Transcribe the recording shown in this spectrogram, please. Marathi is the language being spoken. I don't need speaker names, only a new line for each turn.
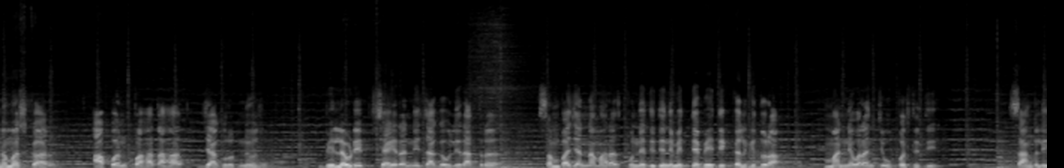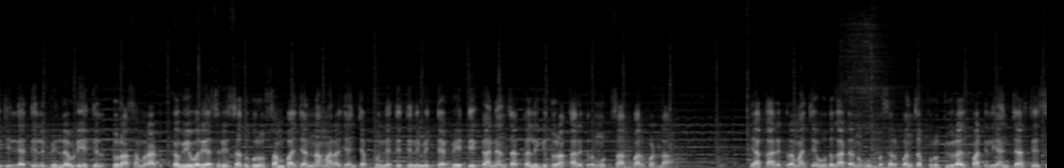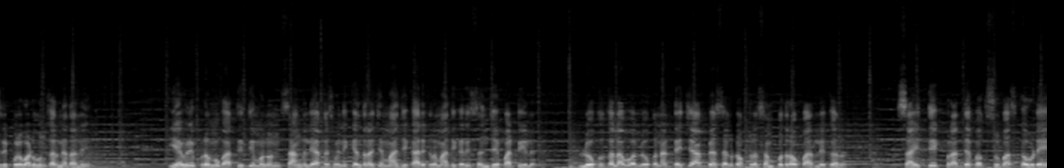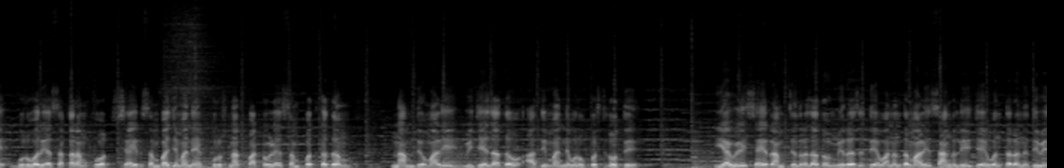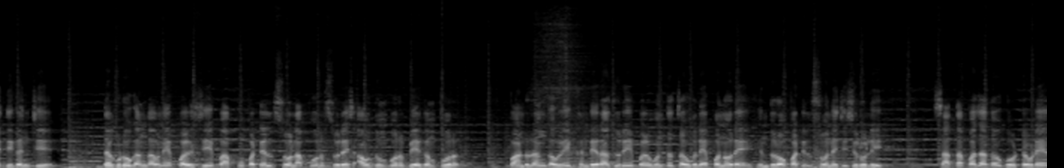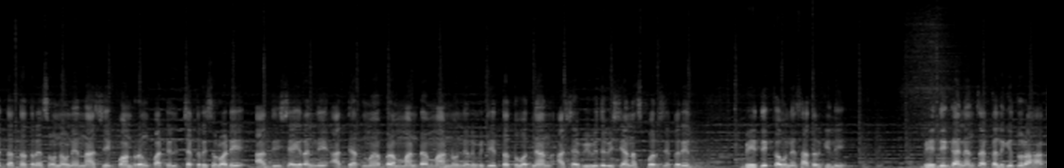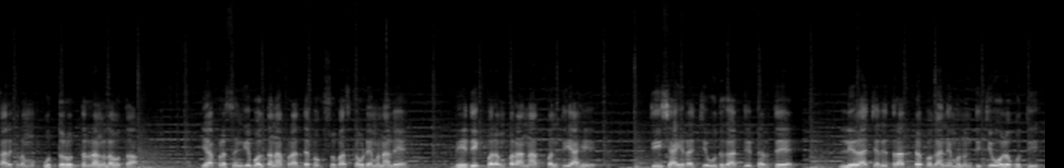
नमस्कार. आपण पाहत आहात जागृत न्यूज. भिलवडीत शाहिरांनी जागवली रात्र. संभाज्यांना महाराज पुण्यतिथीनिमित्त भेदिक कलगीतुरा मान्यवरांची उपस्थिती. सांगली जिल्ह्यातील भिलवडी येथील तुरा सम्राट कविवर्य श्री सद्गुरू संभाज्यांना महाराज यांच्या पुण्यतिथीनिमित्त भेदिक गाण्यांचा कलगीतुरा कार्यक्रम उत्साहात पार पडला. या कार्यक्रमाचे उद्घाटन उपसरपंच पृथ्वीराज पाटील यांच्या हस्ते श्रीफळ वाढवून करण्यात आले. यावेळी प्रमुख अतिथी म्हणून सांगली आकाशवाणी केंद्राचे माजी कार्यक्रम अधिकारी संजय पाटील लोककला व लोकनाट्याचे अभ्यासक डॉक्टर संपतराव पार्लेकर साहित्यिक प्राध्यापक सुभाष कवडे गुरुवर्य सकाराम खोत शाहीर संभाजी माने कृष्णात पाटोळे संपत कदम नामदेव माळी विजय जाधव आदी मान्यवर उपस्थित होते. यावेळी शाहीर रामचंद्र जाधव मिरज देवानंद माळी सांगली जयवंत रणदिवे दिगंची दगडू गंगावणे पळशी बापू पटेल सोलापूर सुरेश औदुंबूर बेगमपूर पांडुरंग गवळी खंडेराजुरी बळवंत चौगले पनोरे हिंदुराव पाटील सोन्याची शिरोली साताप्पा जाधव घोटवडे दत्तात्रय सोनवणे नाशिक पांडुरंग पाटील चक्रेश्वरवाडी आदी शाहिरांनी अध्यात्म ब्रह्मांड मानवनिर्मिती तत्त्वज्ञान अशा विविध विषयांना स्पर्श करीत भेदिक कवने सादर केली. भेदिक गाण्यांचा कलगीतुरा हा कार्यक्रम उत्तरोत्तर रंगला होता. या प्रसंगी बोलताना प्राध्यापक सुभाष कवडे म्हणाले भेदिक परंपरा नाथपंथी आहे. ती शाहिराची उद्गारती ठरते. लीळा चरित्रात डपगाणे म्हणून तिची ओळख होती.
